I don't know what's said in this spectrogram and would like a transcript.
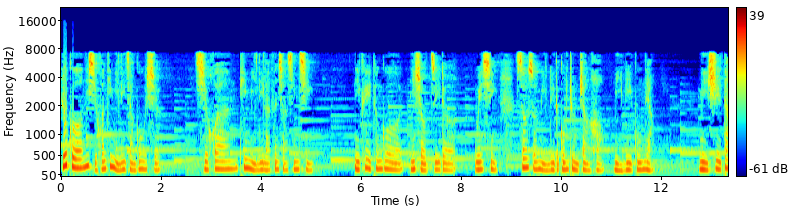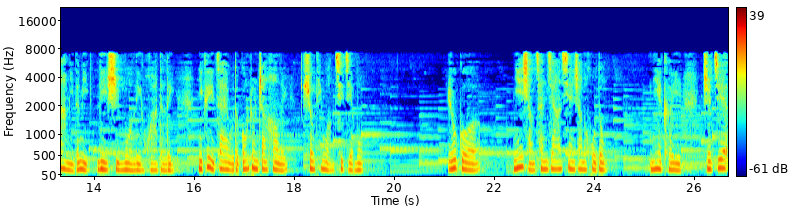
如果你喜欢听米粒讲故事。喜欢听米粒来分享心情，你可以通过你手机的微信搜索米粒的公众账号“米粒姑娘”，米是大米的米，粒是茉莉花的粒。你可以在我的公众账号里收听往期节目。如果你也想参加线上的互动，你也可以直接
